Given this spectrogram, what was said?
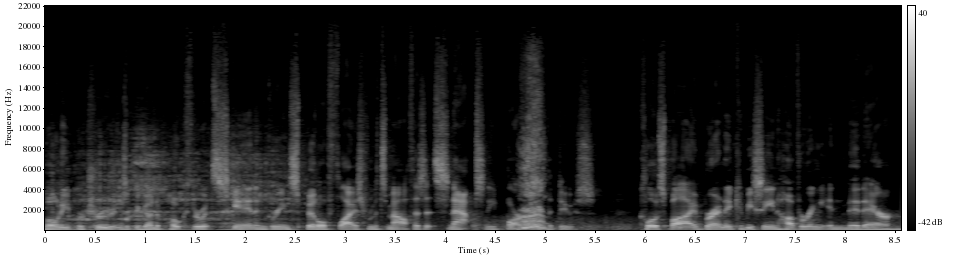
Bony protrusions have begun to poke through its skin, and green spittle flies from its mouth as it snaps and he barks at the Deuce. Close by, Brandon can be seen hovering in midair,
